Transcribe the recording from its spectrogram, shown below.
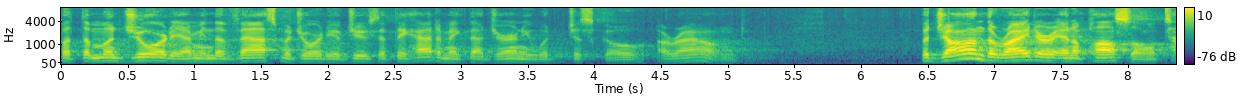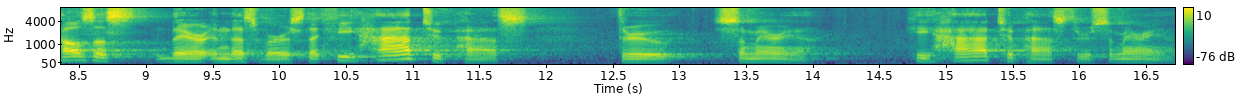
but the majority, I mean, the vast majority of Jews, if they had to make that journey, would just go around. But John, the writer and apostle, tells us there in this verse that he had to pass through Samaria. He had to pass through Samaria.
